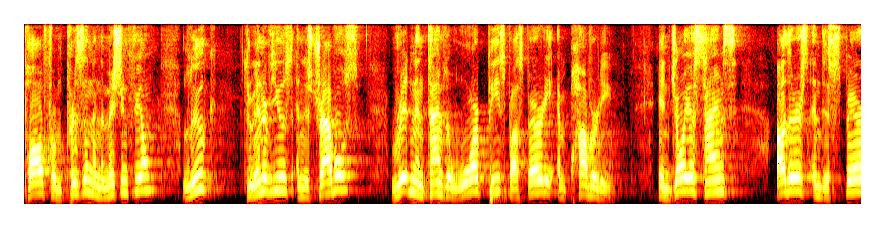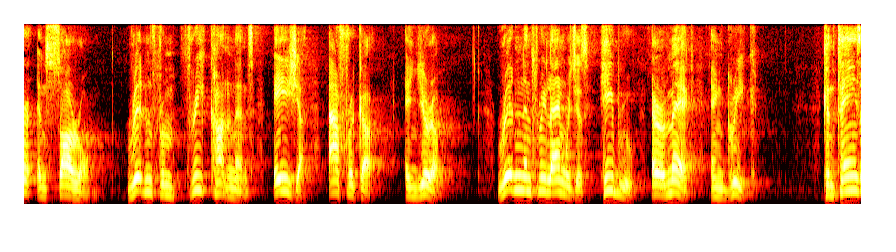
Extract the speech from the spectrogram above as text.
Paul from prison in the mission field, Luke through interviews and his travels, written in times of war, peace, prosperity, and poverty, in joyous times, others in despair and sorrow, written from three continents Asia, Africa, and Europe, written in three languages Hebrew, Aramaic, and Greek, contains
